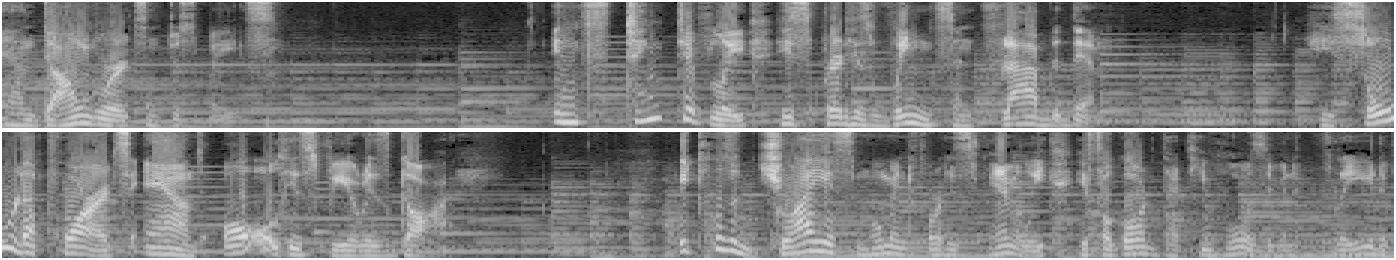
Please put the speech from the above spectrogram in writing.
and downwards into space. Instinctively, he spread his wings and flapped them. He soared upwards, and all his fear is gone. It was a joyous moment for his family. He forgot that he was even afraid of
